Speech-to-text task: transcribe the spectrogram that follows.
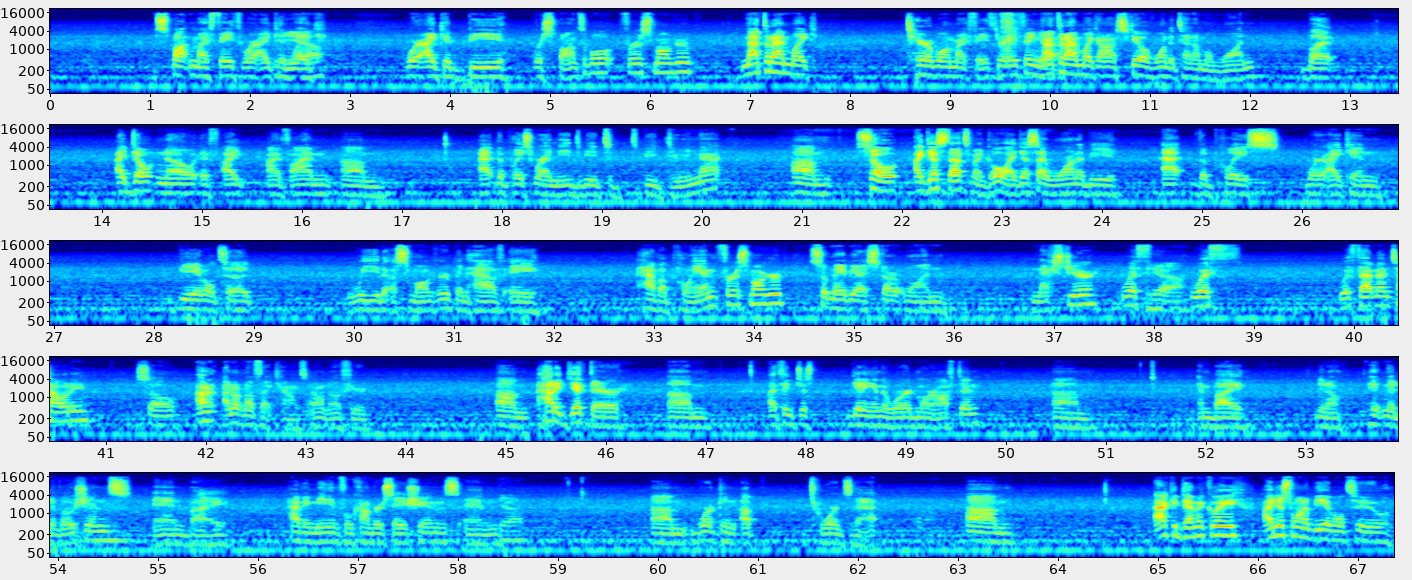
spot in my faith where I can Yeah. like where I could be responsible for a small group. Not that I'm like terrible in my faith or anything. Yeah. Not that I'm like on a scale of one to ten, I'm a one, but I don't know if I if I'm um, at the place where I need to be to, to be doing that. Um, so I guess that's my goal. I guess I want to be at the place where I can be able to lead a small group and have a have a plan for a small group. So maybe I start one next year with Yeah. with with that mentality. So I don't I don't know if that counts. I don't know if you're um, how to get there. Um, I think just getting in the word more often, um, and by you know hitting the devotions and by having meaningful conversations and Yeah. um, working up towards that. Um, academically, I just want to be able to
